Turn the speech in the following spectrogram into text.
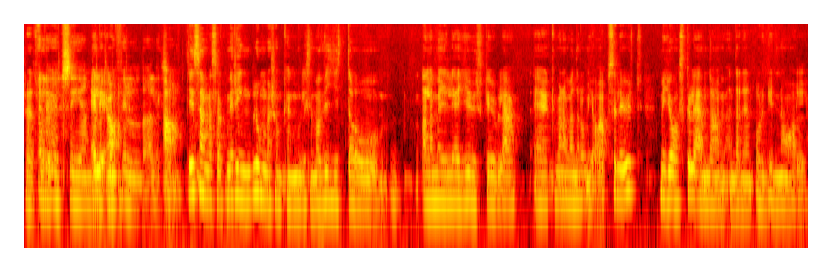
Eller utseende, Eller, ja. ja. fyllda liksom. ja, det är samma sak med ringblommor som kan liksom vara vita och alla möjliga ljusgula. Eh, kan man använda dem? Ja, absolut. Men jag skulle ändå använda den original,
